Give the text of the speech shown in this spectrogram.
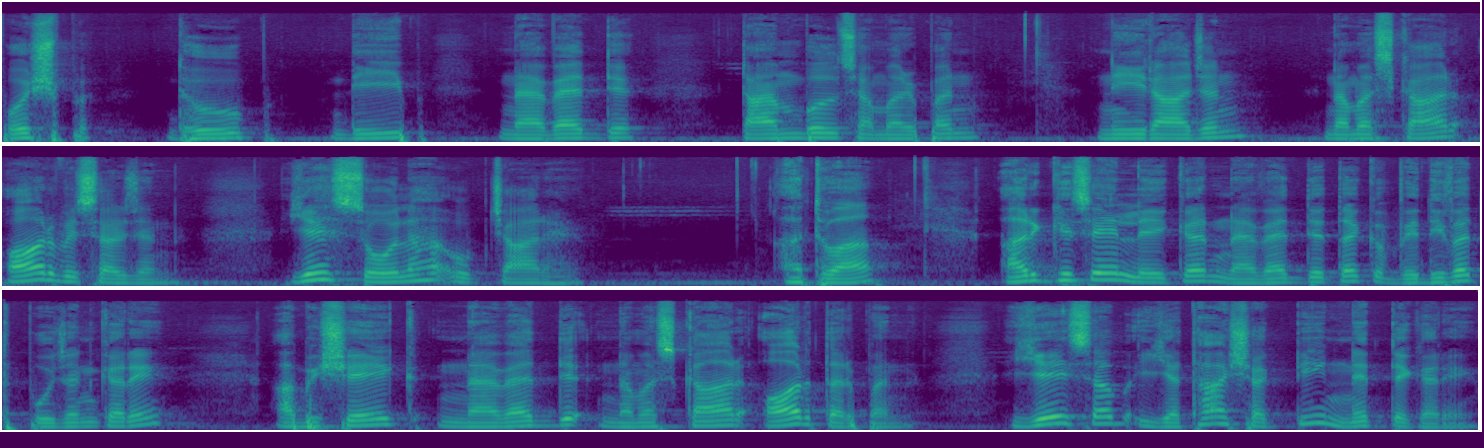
पुष्प, धूप, दीप नैवेद्य, तांबुल समर्पण, नीराजन, नमस्कार और विसर्जन। यह सोलह उपचार हैं। अथवा अर्घ्य से लेकर नैवेद्य तक विधिवत पूजन करें, अभिषेक, नैवेद्य, नमस्कार और तर्पण। ये सब यथाशक्ति नित्य करें।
